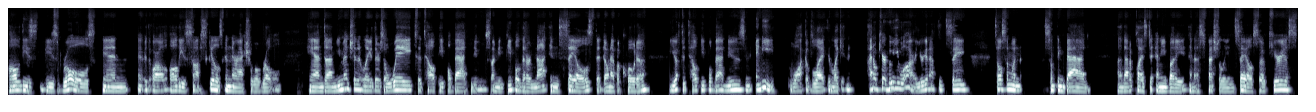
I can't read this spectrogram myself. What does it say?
all these these roles in or all, all these soft skills in their actual role. And um, you mentioned it like there's a way to tell people bad news. I mean, people that are not in sales that don't have a quota, you have to tell people bad news in any walk of life. And like, I don't care who you are, you're gonna have to say, tell someone something bad. Uh, that applies to anybody, and especially in sales. So curious,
